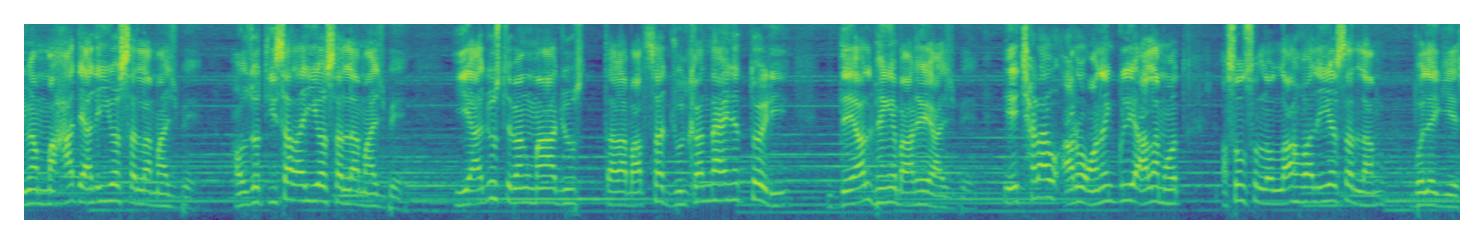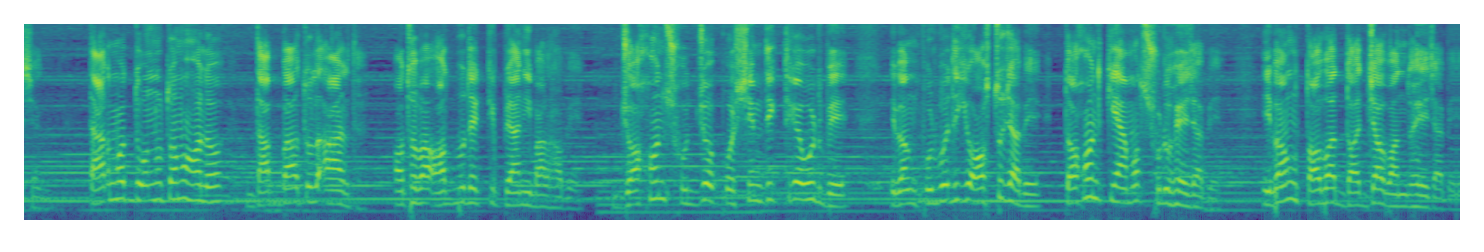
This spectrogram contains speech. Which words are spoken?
ইমাম মাহাদি আলিয়াল্লাম আসবে হজরত ইসা আলাইসাল্লাম আসবে ইয়াজুস এবং মাহাজুস তারা বাদশাহ জুলকার নাইনের তৈরি দেয়াল ভেঙে বার হয়ে আসবে। এছাড়াও আরও অনেকগুলি আলামত আসল সাল্লাহ আলিয়াল্লাম বলে গিয়েছেন। তার মধ্যে অন্যতম হল দাব্বাতুল আর্ধ অথবা অদ্ভুত একটি প্রাণী বার হবে। যখন সূর্য পশ্চিম দিক থেকে উঠবে এবং পূর্ব দিকে অস্ত যাবে, তখন কিয়ামত শুরু হয়ে যাবে এবং তবার দরজাও বন্ধ হয়ে যাবে।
